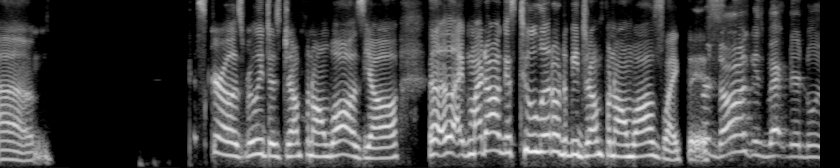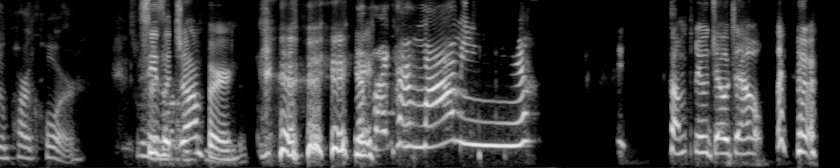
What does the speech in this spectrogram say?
Um, this girl is really just jumping on walls y'all. Uh, like my dog is too little to be jumping on walls like this. her dog is back there doing parkour. She's a jumper. Just like her mommy come through jojo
